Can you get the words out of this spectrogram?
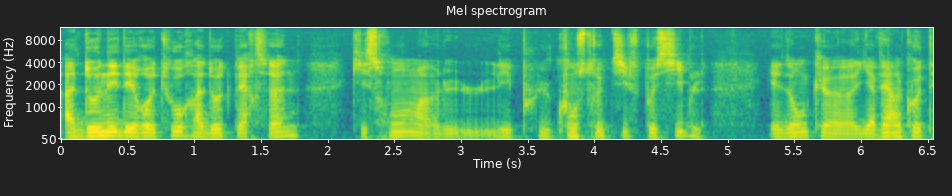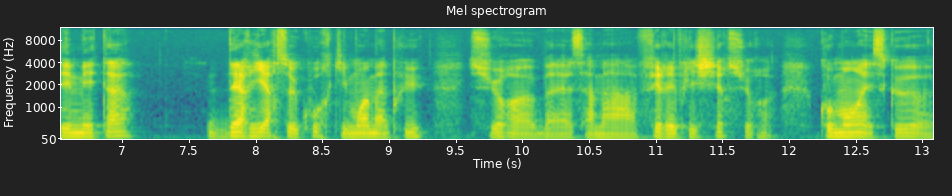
à donner des retours à d'autres personnes qui seront euh, les plus constructifs possibles. Et donc euh, il y avait un côté méta derrière ce cours qui moi m'a plu sur bah, ça m'a fait réfléchir sur comment est-ce que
